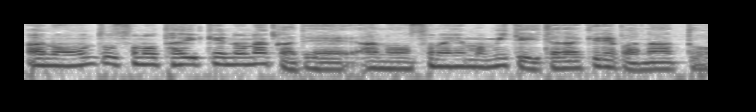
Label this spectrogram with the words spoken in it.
あの本当その体験の中であのその辺も見ていただければなと。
